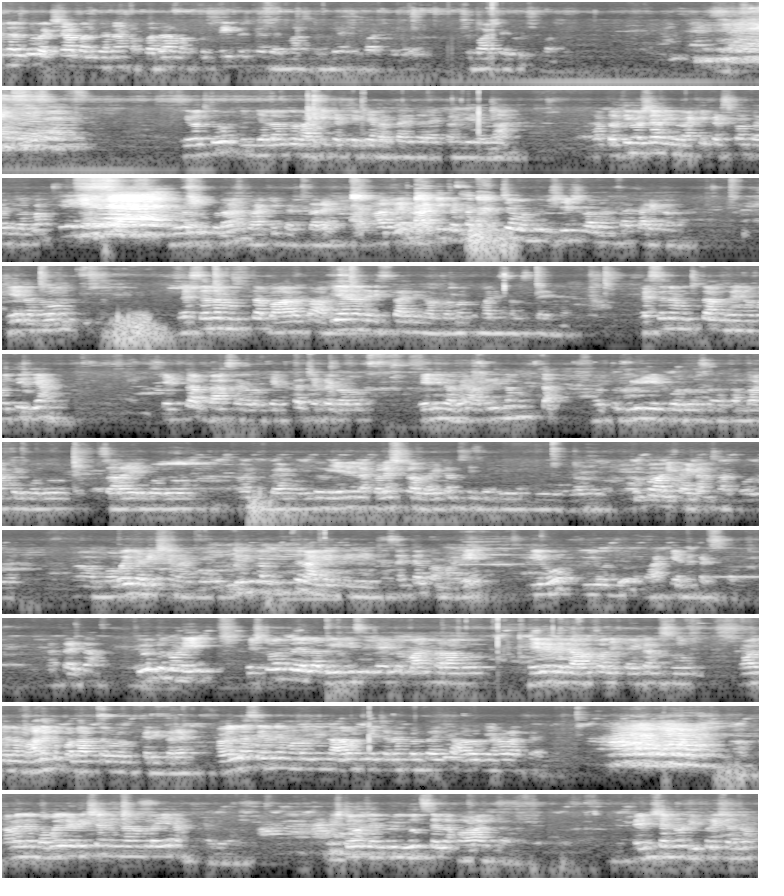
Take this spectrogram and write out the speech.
ನಿಮ್ಮೆಲ್ಲರಿಗೂ ರಕ್ಷಾಬಂಧನ ಹಬ್ಬದ ಮತ್ತು ಶ್ರೀಕೃಷ್ಣ ಜನ್ಮಾಷ್ಟಮಿಯ ಶುಭಾಶಯಗಳು. ಶುಭಾಶಯಗಳು ಶುಭಾಶಯಗಳು. ಇವತ್ತು ನಿಮ್ಗೆಲ್ಲರಿಗೂ ರಾಖಿ ಕಟ್ಟಲಿಕ್ಕೆ ಬರ್ತಾ ಇದ್ದಾರೆ ಆ, ಪ್ರತಿ ವರ್ಷ ನೀವು ರಾಖಿ ಕಟ್ಸ್ಕೊಂತಾ ಇದ್ವಲ್ವಾ ಇವತ್ತು ಕೂಡ ರಾಖಿ ಕಟ್ತಾರೆ. ಆದ್ರೆ ರಾಖಿ ಕಟ್ಟ ಮುಂಚೆ ಒಂದು ವಿಶೇಷವಾದಂತ ಕಾರ್ಯಕ್ರಮ. ಏನದು? ವ್ಯಸನ ಮುಕ್ತ ಭಾರತ ಅಭಿಯಾನ ನಡೆಸ್ತಾ ಇದ್ದೀವಿ ನಾವು ಬ್ರಹ್ಮಕುಮಾರಿ ಸಂಸ್ಥೆಯಿಂದ. ವ್ಯಸನ ಮುಕ್ತ ಅಂದ್ರೆ ಏನೋ ಗೊತ್ತಿದ್ಯಾ? ಕೆಟ್ಟ ಅಭ್ಯಾಸಗಳು, ಕೆಟ್ಟ ಚಟಗಳು ಏನಿದಾವೆ? ಅದರಿಂದ ಮುಕ್ತ. ಮತ್ತು ಬೀಡಿ ಇರ್ಬೋದು ತಂಬಾಕು ಇರ್ಬೋದು, ಸರ ಇರ್ಬೋದು ಇದು ಏನೆಲ್ಲ ಕೊಲೆಸ್ಟ್ರಾಲ್ ಐಟಮ್ಸ್ ಆಲ್ಕೋಹಾಲಿಕ್ ಐಟಮ್ಸ್ ಆಗ್ಬೋದು ಮೊಬೈಲ್ ಅಡಿಕ್ಷನ್ ಆಗ್ಬೋದು. ಇದರಿಂದ ಮುಕ್ತನಾಗಿರ್ತೀನಿ ಅಂತ ಸಂಕಲ್ಪ ಮಾಡಿ ನೀವು ಈ ಒಂದು ರಾಖಿಯನ್ನು ಕಟ್ಟಿಸ್ಬೋದು ಅರ್ಥ ಆಯ್ತಾ? ಇವತ್ತು ನೋಡಿ, ಎಷ್ಟೊಂದು ಎಲ್ಲ ಬೀಡಿ, ಸಿಗರೇಟು, ಪಾನ್ ಪರಾಗು ಬೇರೆ ಬೇರೆ ಆಲ್ಕೋಹಾಲಿಕ್ ಐಟಮ್ಸು ಯಾವುದೆಲ್ಲ ಮಾದಕ ಪದಾರ್ಥಗಳು ಅಂತ ಕರೀತಾರೆ, ಅವೆಲ್ಲ ಸೇವನೆ ಮಾಡೋದ್ರಿಂದ ಆರೋಗ್ಯ ಚೆನ್ನಾಗಿ ಬರ್ತಾ ಇದೆ, ಆರೋಗ್ಯ ಹಾಳಾಗ್ತಾ ಇದೆ. ಆಮೇಲೆ ಮೊಬೈಲ್ ಅಡಿಕ್ಷನ್ ಇಂದ ಕೂಡ ಏನಾಗ್ತಾ ಇದೆ? ಎಷ್ಟೋ ಜನರು ಯೂತ್ಸ್ ಎಲ್ಲ ಹಾಳಾಗ್ತಾರೆ ಟೆನ್ಷನ್ನು ಡಿಪ್ರೆಷನ್ನು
